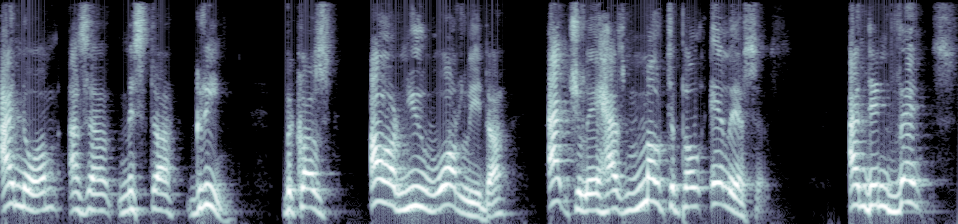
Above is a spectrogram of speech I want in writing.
I know him as a Mr. Green because our new war leader actually has multiple aliases and invents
